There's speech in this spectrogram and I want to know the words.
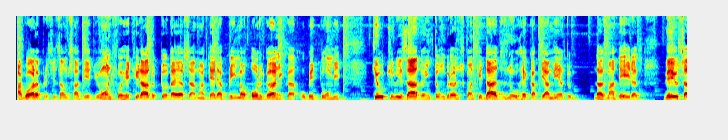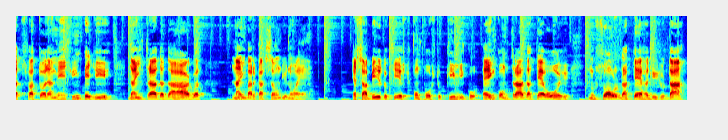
Agora precisamos saber de onde foi retirado toda essa matéria-prima orgânica, o betume, que utilizado em tão grandes quantidades no recapeamento das madeiras, veio satisfatoriamente impedir da entrada da água na embarcação de Noé. É sabido que este composto químico é encontrado até hoje no solo da terra de Judá,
